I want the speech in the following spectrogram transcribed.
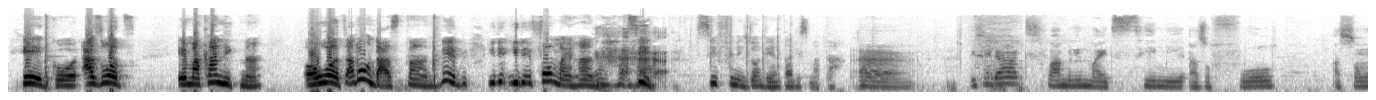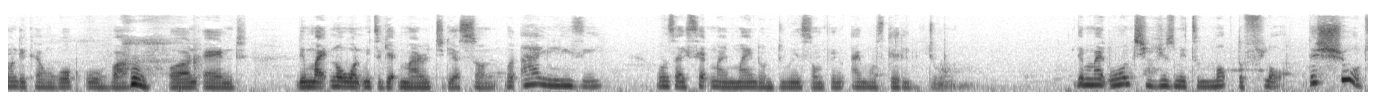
Hey God, as what? A mechanic now? Or what? I don't understand. Babe, you dey- you dey form my hand. see, see finish don dey enter this matter. Uh, you see, that family might see me as a fool, as someone they can walk over on, and they might not want me to get married to their son. But I, Lizzie, once I set my mind on doing something, I must get it done. They might want to use me to mop the floor. They should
